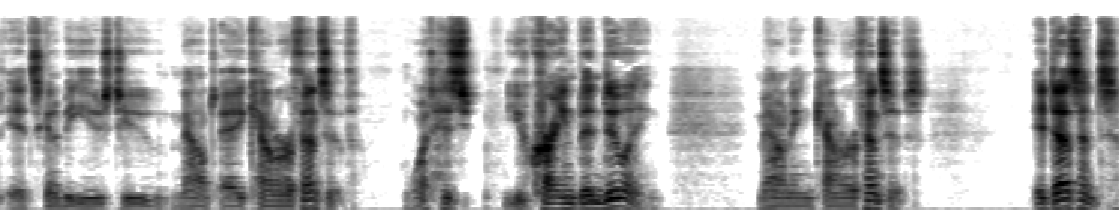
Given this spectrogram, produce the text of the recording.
It's going to be used to mount a counteroffensive. What has Ukraine been doing? Mounting counteroffensives. It doesn't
